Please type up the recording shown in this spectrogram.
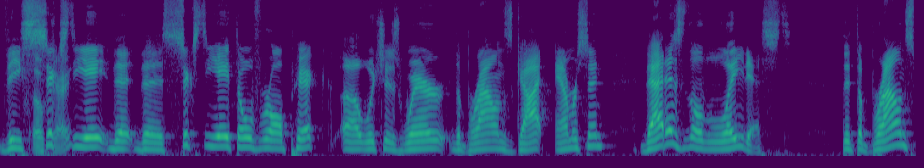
the okay. 68 the the 68th overall pick, uh, which is where the Browns got Emerson. That is the latest that the Browns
